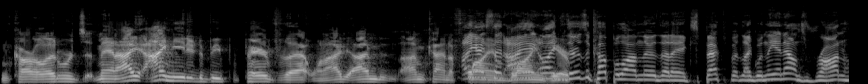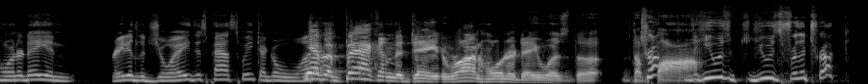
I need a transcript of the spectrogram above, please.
And Carl Edwards, man, I, I needed to be prepared for that one. I I'm I'm kind of flying like said, blind I, like, here. There's a couple on there that I expect, but like when they announced Ron Hornaday and Randy LaJoie this past week, I go, what? Yeah, but back in the day, Ron Hornaday was the the truck. bomb. He was used for the truck.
